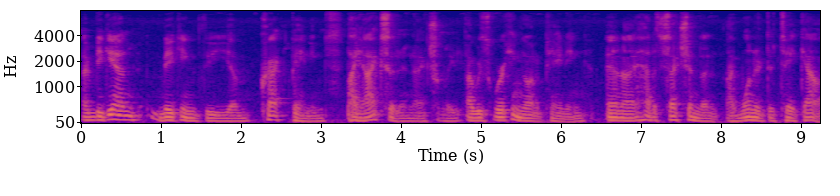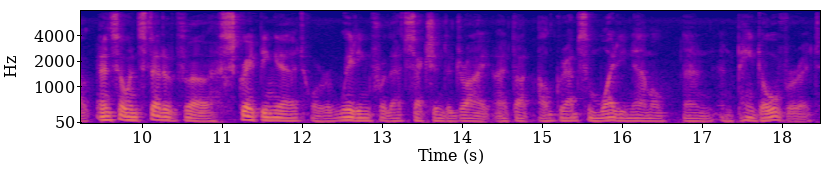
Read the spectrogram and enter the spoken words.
I began making the um, cracked paintings by accident, actually. I was working on a painting and I had a section that I wanted to take out. And so instead of uh, scraping it or waiting for that section to dry, I thought I'll grab some white enamel and, and paint over it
